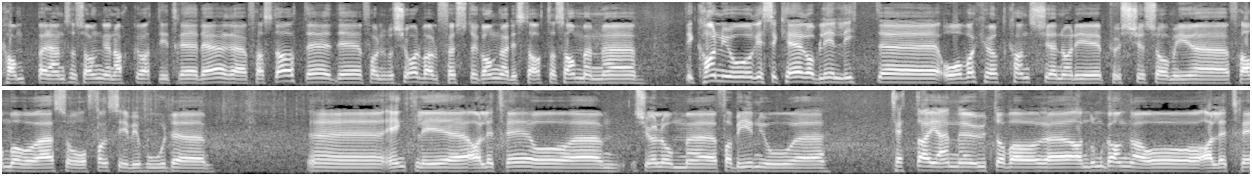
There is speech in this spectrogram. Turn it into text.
kamper denne sesongen, akkurat de tre der eh, fra start, det, det får vi se. Det var første gangen de starta sammen. De kan jo risikere å bli litt overkjørt, kanskje, når de pusher så mye framover og er så offensive i hodet. egentlig alle tre. Og selv om Fabinho tetta igjen utover eh, andre omganger, og alle tre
